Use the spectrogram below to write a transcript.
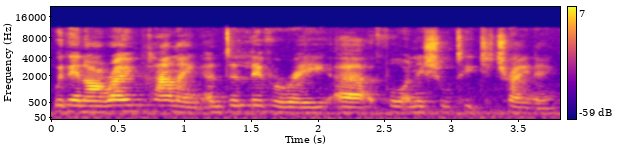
within our own planning and delivery uh, for initial teacher training.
